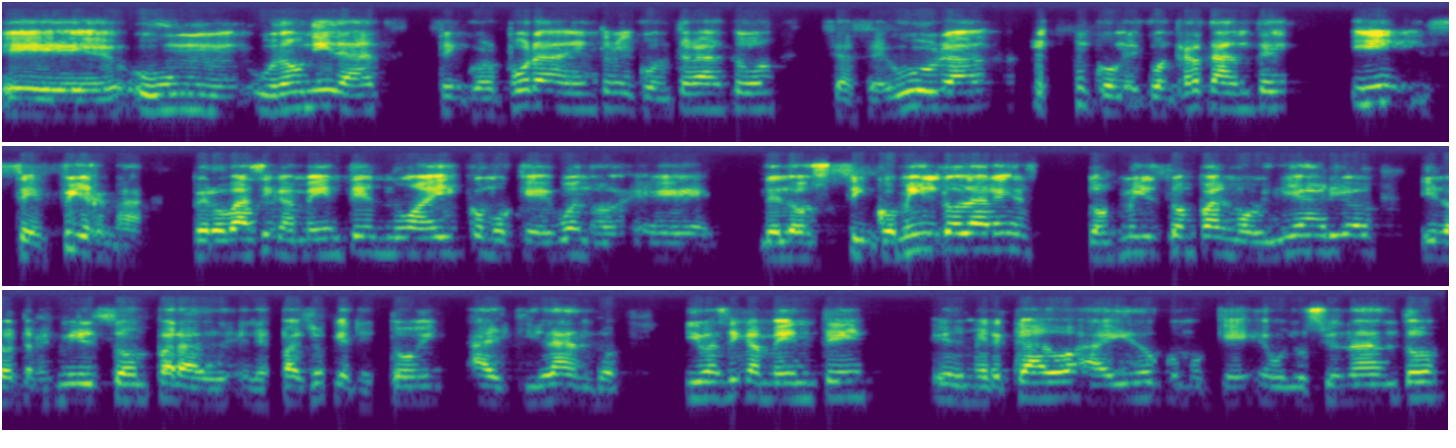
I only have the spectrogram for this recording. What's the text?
eh, un, una unidad se incorpora dentro del contrato, se asegura con el contratante y se firma. Pero básicamente no hay como que, bueno, eh, de los 5 mil dólares, 2 mil son para el mobiliario y los 3 mil son para el, espacio que te estoy alquilando. Y básicamente el mercado ha ido como que evolucionando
